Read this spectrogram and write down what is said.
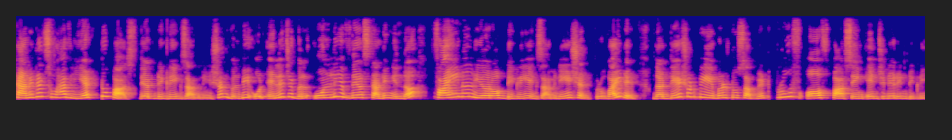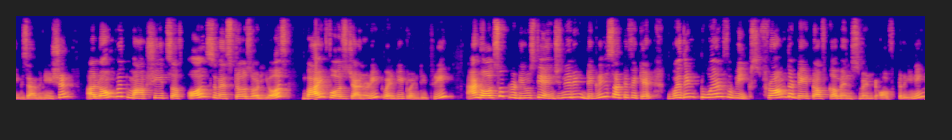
candidates who have yet to pass their degree examination will be eligible only if they are studying in the final year of degree examination provided that they should be able to submit proof of passing engineering degree examination along with mark sheets of all semesters or years by 1st January 2023 and also produce the engineering degree certificate within 12 weeks from the date of commencement of training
